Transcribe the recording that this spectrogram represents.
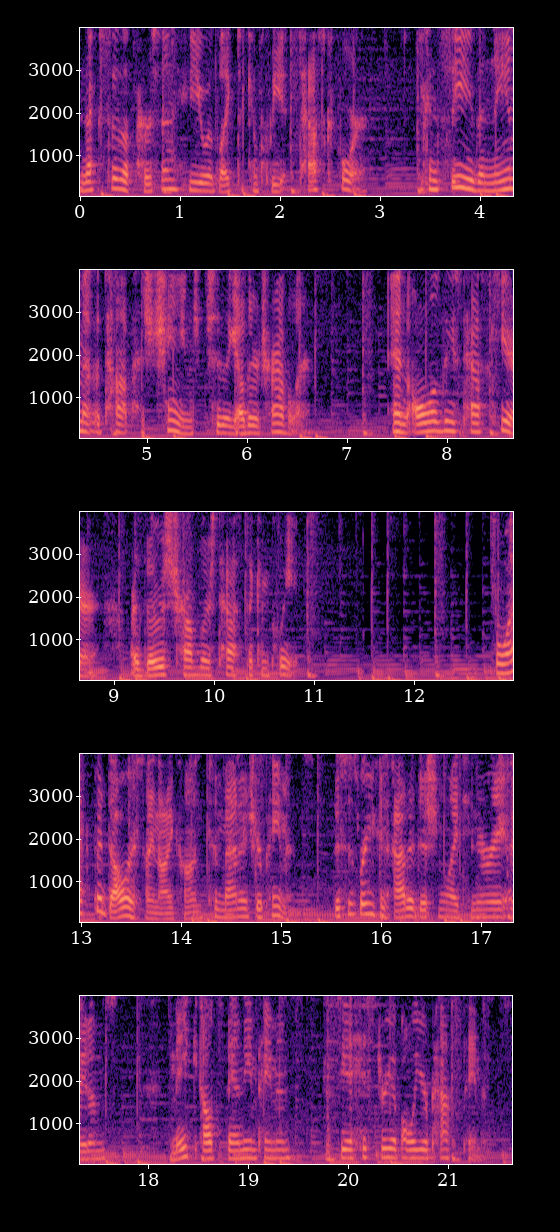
next to the person who you would like to complete task for. You can see the name at the top has changed to the other traveler. And all of these tasks here are those travelers' tasks to complete. Select the dollar sign icon to manage your payments. This is where you can add additional itinerary items, make outstanding payments, and see a history of all your past payments.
